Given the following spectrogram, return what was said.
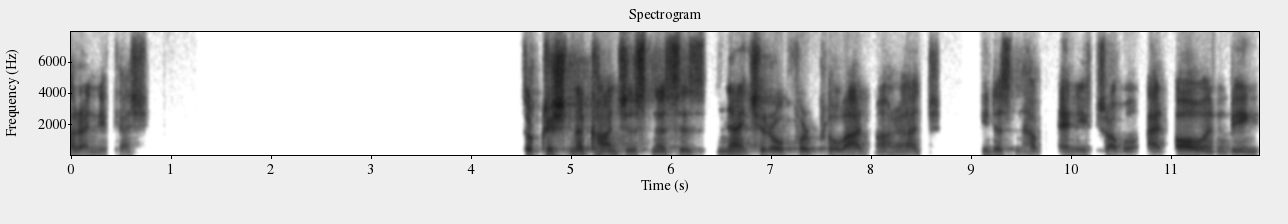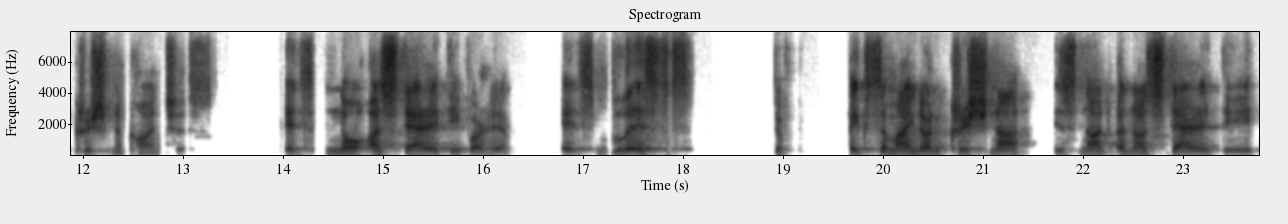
Hiranyakashipu. So Krishna consciousness is natural for Prahlad Maharaj. He doesn't have any trouble at all in being Krishna conscious. It's no austerity for him. It's bliss. To fix the mind on Krishna is not an austerity.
